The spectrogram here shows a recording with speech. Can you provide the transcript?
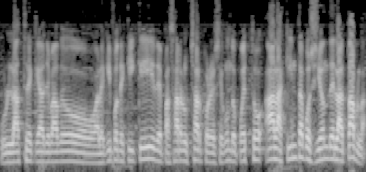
un lastre que ha llevado al equipo de Kiki de pasar a luchar por el segundo puesto a la quinta posición de la tabla.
